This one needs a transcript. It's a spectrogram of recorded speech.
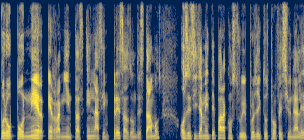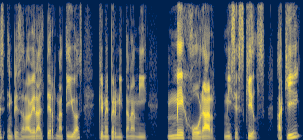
proponer herramientas en las empresas donde estamos o sencillamente para construir proyectos profesionales, empezar a ver alternativas que me permitan a mí mejorar mis skills. Aquí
